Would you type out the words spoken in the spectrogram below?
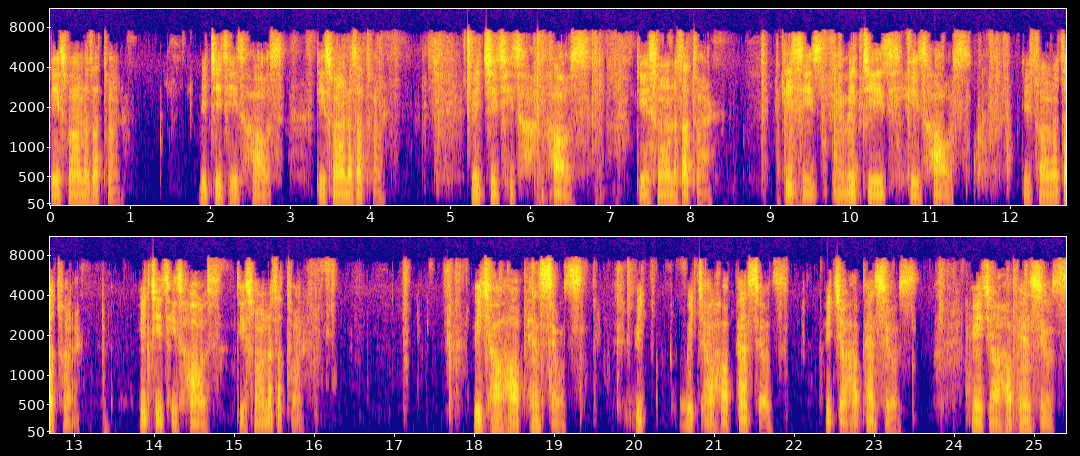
This one or that one? Which is his house? This one or that one? Which is his house? This one or that one? This is which is his house? This one or that one? Which is his house? This one or that one? Which are her pencils? Which which are her pencils? Which are her pencils? Which are her pencils?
